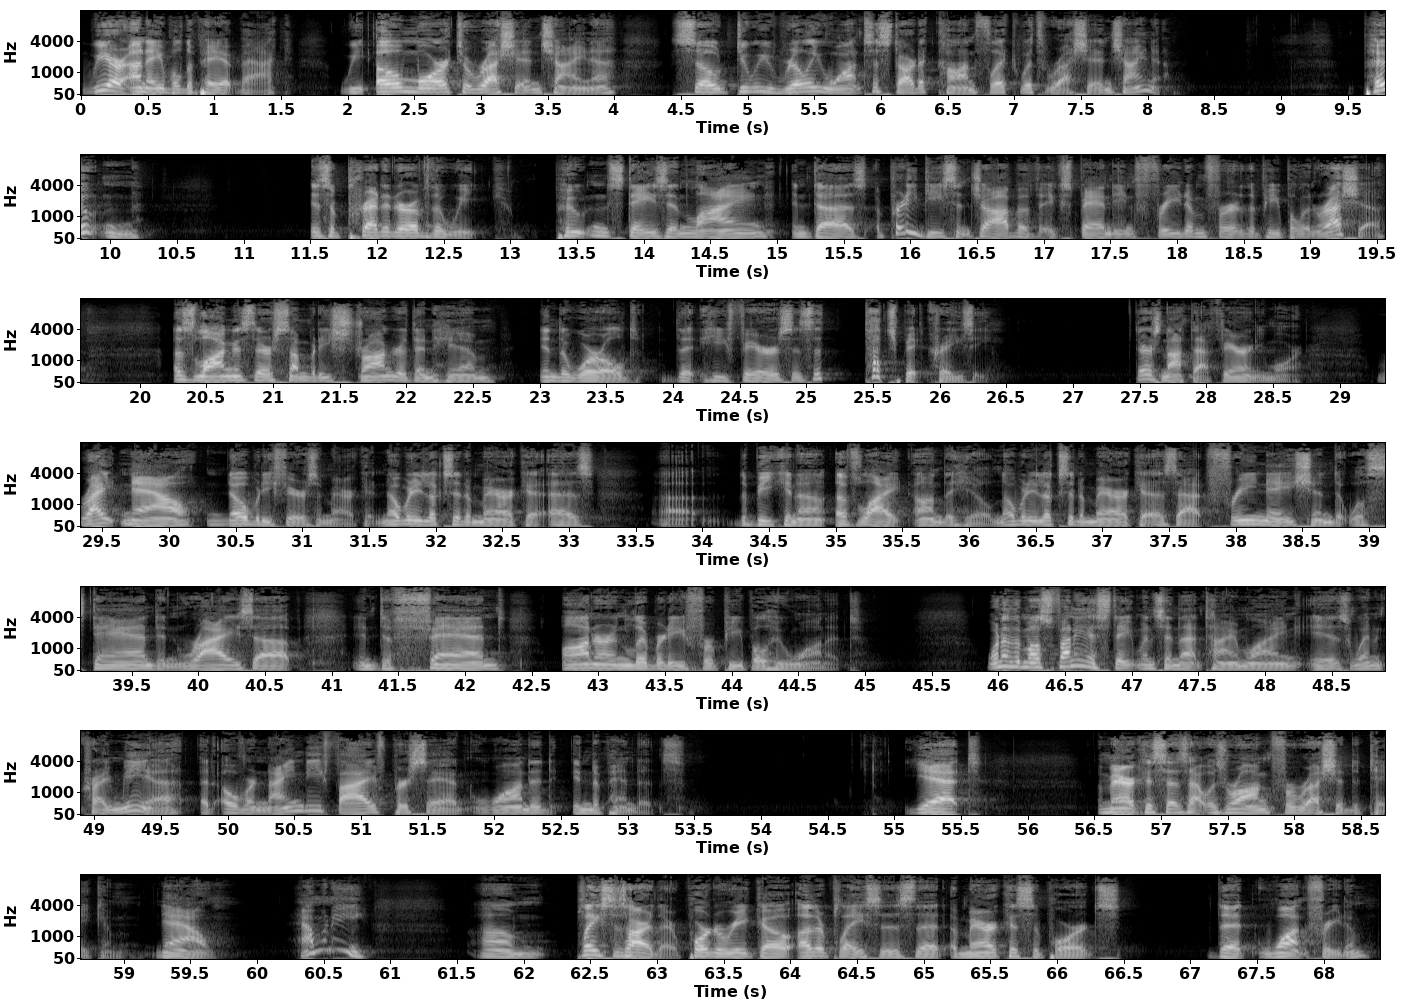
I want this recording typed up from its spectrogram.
we are unable to pay it back. We owe more to Russia and China. So, do we really want to start a conflict with Russia and China? Putin is a predator of the weak. Putin stays in line and does a pretty decent job of expanding freedom for the people in Russia as long as there's somebody stronger than him in the world that he fears is a touch bit crazy. There's not that fear anymore. Right now, nobody fears America. Nobody looks at America as uh, the beacon of light on the hill. Nobody looks at America as that free nation that will stand and rise up and defend honor and liberty for people who want it. One of the most funniest statements in that timeline is when Crimea, at over 95%, wanted independence. Yet, America says that was wrong for Russia to take him. Now, how many um, places are there? Puerto Rico, other places that America supports that want freedom.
